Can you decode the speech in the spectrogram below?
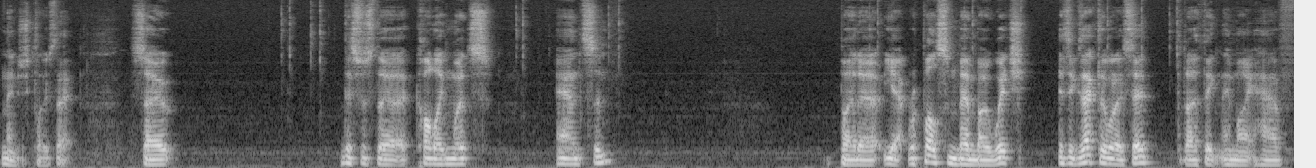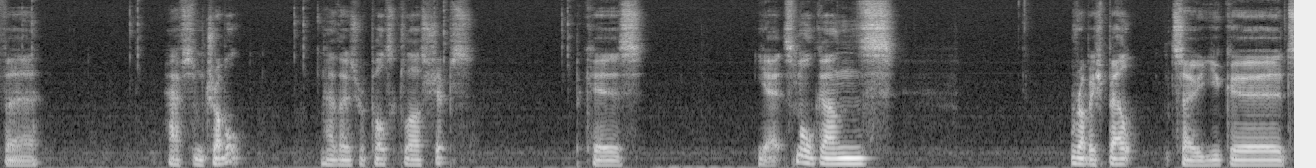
And then just close that. So this was the Collingwoods Anson. But uh, yeah, Repulse and Benbow, which is exactly what I said, that I think they might have uh, have some trouble. Have those Repulse class ships. Because, yeah, small guns, rubbish belt, so you could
